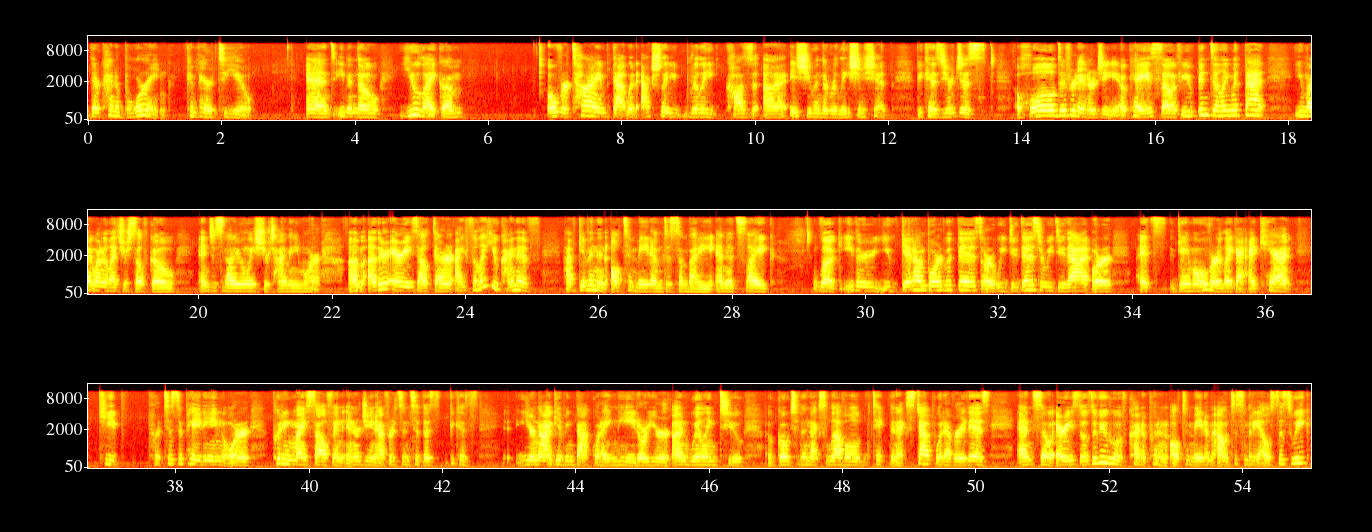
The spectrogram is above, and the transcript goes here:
they're kind of boring compared to you. And even though you like them, over time that would actually really cause a issue in the relationship because you're just a whole different energy, okay? So if you've been dealing with that, you might want to let yourself go and just not even waste your time anymore. Um, other Aries out there, I feel like you kind of have given an ultimatum to somebody and it's like, look, either you get on board with this or we do this or we do that or it's game over. Like I, I can't keep participating or putting myself and energy and efforts into this because you're not giving back what I need or you're unwilling to go to the next level, take the next step, whatever it is. And so, Aries, those of you who have kind of put an ultimatum out to somebody else this week,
